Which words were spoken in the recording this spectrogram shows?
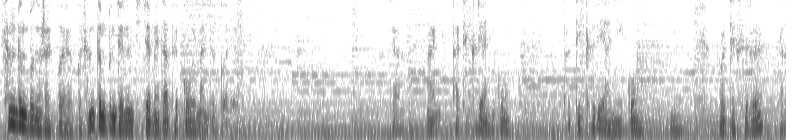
3등분을 할 거예요. 그 3등분 되는 지점에다 배꼽을 만들 거예요. 자, 아니 파티클이 아니고 파티클이 아니고 음, 볼텍스를 자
